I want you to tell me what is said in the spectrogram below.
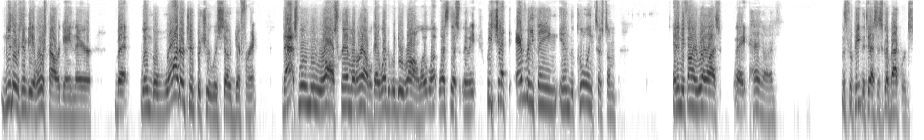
knew there was going to be a horsepower gain there. But when the water temperature was so different, that's when we were all scrambling around. Okay, what did we do wrong? What, what what's this? I mean, we checked everything in the cooling system, and then we finally realized, wait, hang on. Let's repeat the test. Let's go backwards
